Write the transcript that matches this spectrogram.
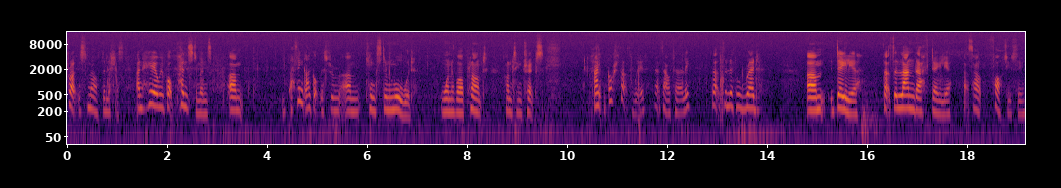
front, it smells delicious. And here we've got penstemons. Um, I think I got this from um, Kingston Maurward, one of our plant hunting trips. And gosh, that's weird. That's out early. That's a little red um, dahlia. That's a Llandaff dahlia. That's out far too soon.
